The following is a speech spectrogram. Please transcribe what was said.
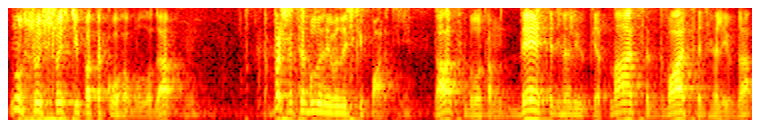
Ну, щось, щось типу такого було. Да? По-перше, це були невеличкі партії. Да? Це було там 10 голів, 15, 20 голів. Да?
